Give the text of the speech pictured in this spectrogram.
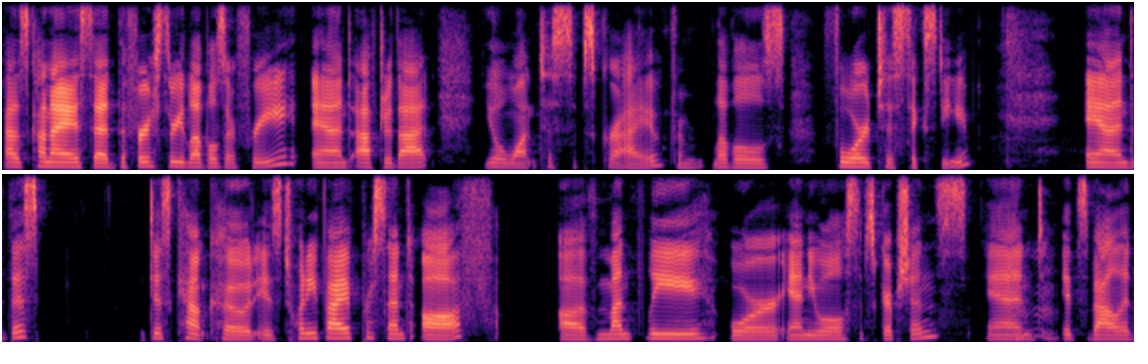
As Kanae said, the first three levels are free, and after that, you'll want to subscribe from levels four to 60. And this discount code is 25% off of monthly or annual subscriptions, and Mm. it's valid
